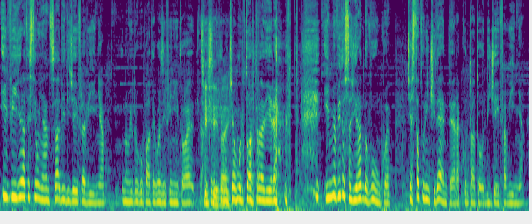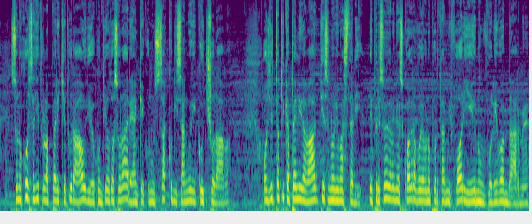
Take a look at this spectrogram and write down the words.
Il video è la testimonianza di DJ Flavinia. Non vi preoccupate, è quasi finito, eh. Sì, sì, non c'è molto altro da dire. Il mio video sta girando ovunque. C'è stato un incidente, ha raccontato DJ Favigna. Sono corsa dietro l'apparecchiatura audio e ho continuato a suonare anche con un sacco di sangue che gocciolava. Ho gettato i capelli in avanti e sono rimasta lì. Le persone della mia squadra volevano portarmi fuori e io non volevo andarmene.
